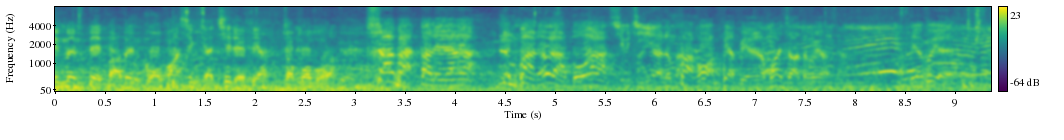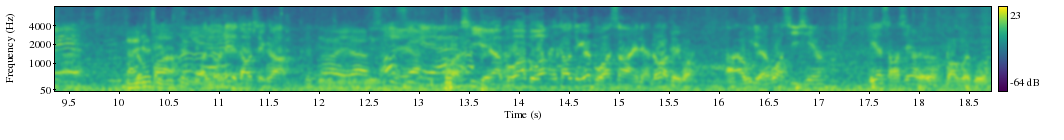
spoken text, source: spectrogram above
千面、八百面、五百剩下七个饼，全部无啊。三百，大个啊，两百好啦，无啊，收钱啊，两百块啊，拼拼啦，莫炸断啊。你啊几个？大家姐姐啊，做你的头前啊，係啦，四爺啊，我四个啊，无啊无啊，头前个无啊三个俩，拢啊计看。啊，有一个我四声，你啊三声了，包过无啊？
